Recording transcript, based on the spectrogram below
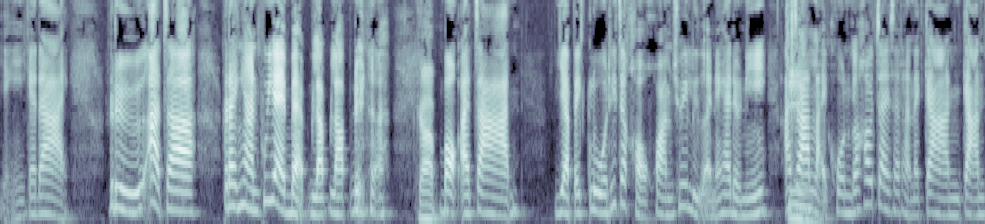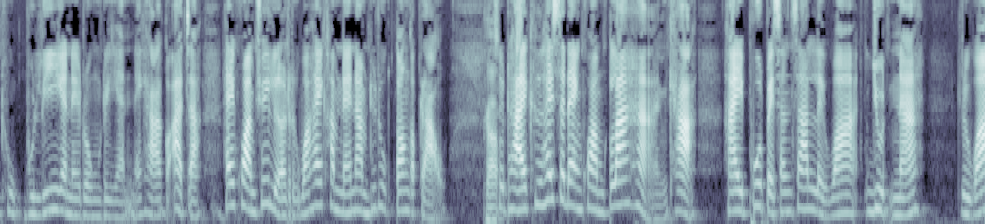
อย่างนี้ก็ได้ หรืออาจจะรายงานผู้ใหญ่แบบลับๆด้วยนะครับบอกอาจารย์ อย่าไปกลัวที่จะขอความช่วยเหลือนะคะเดี๋ยวนี้อาจารย์หลายคนก็เข้าใจสถานการณ์การถูกบูลลี่กันในโรงเรียนนะคะก็อาจจะให้ความช่วยเหลือหรือว่าให้คำแนะนำที่ถูกต้องกับเราครับสุดท้ายคือให้แสดงความกล้าหาญค่ะ ให้พูดไปสั้นๆ เลยว่าหยุดนะ หรือว่า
